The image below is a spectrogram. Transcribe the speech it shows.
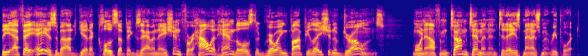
The FAA is about to get a close up examination for how it handles the growing population of drones. More now from Tom Temin in today's management report.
